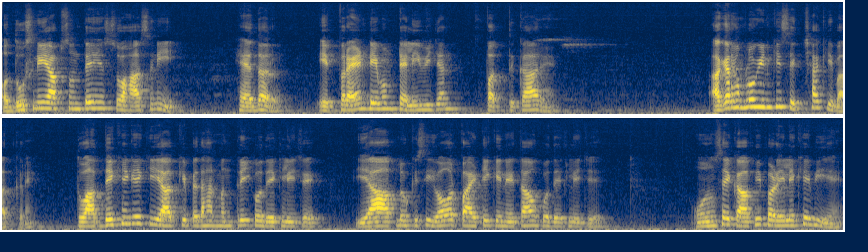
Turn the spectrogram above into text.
और दूसरी आप सुनते हैं सुहासिनी हैदर, ये प्रिंट एवं टेलीविज़न पत्रकार हैं। अगर हम लोग इनकी शिक्षा की बात करें तो आप देखेंगे कि आपके प्रधानमंत्री को देख लीजिए, या आप लोग किसी और पार्टी के नेताओं को देख लीजिए उनसे काफ़ी पढ़े लिखे भी हैं।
